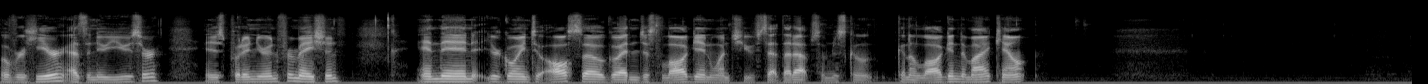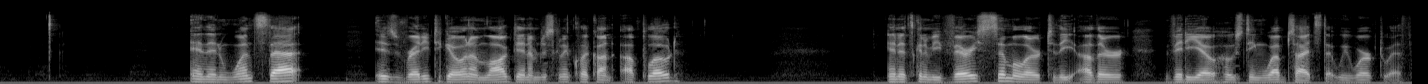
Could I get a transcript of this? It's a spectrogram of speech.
over here as a new user and just put in your information and then you're going to also go ahead and just log in once you've set that up. So I'm just going to log into my account. And then once that is ready to go and I'm logged in, I'm just going to click on upload. And it's going to be very similar to the other video hosting websites that we worked with.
